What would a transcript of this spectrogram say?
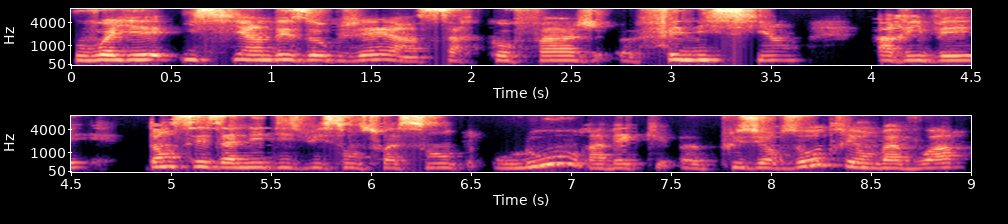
Vous voyez ici un des objets, un sarcophage euh, phénicien arrivé dans ces années 1860 au Louvre avec euh, plusieurs autres et on va voir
